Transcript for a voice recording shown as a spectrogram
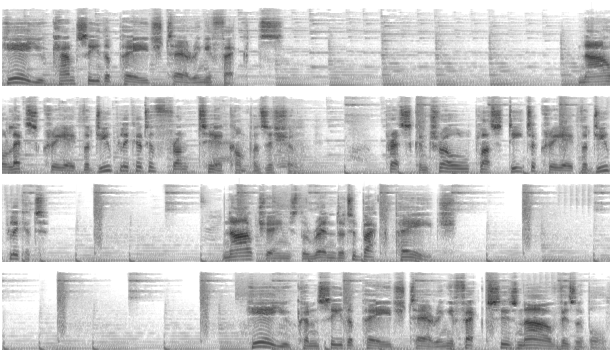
Here you can see the page tearing effects. Now let's create the duplicate of Front Tear composition. Press Ctrl plus D to create the duplicate. Now change the render to back page. Here you can see the page tearing effects is now visible.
